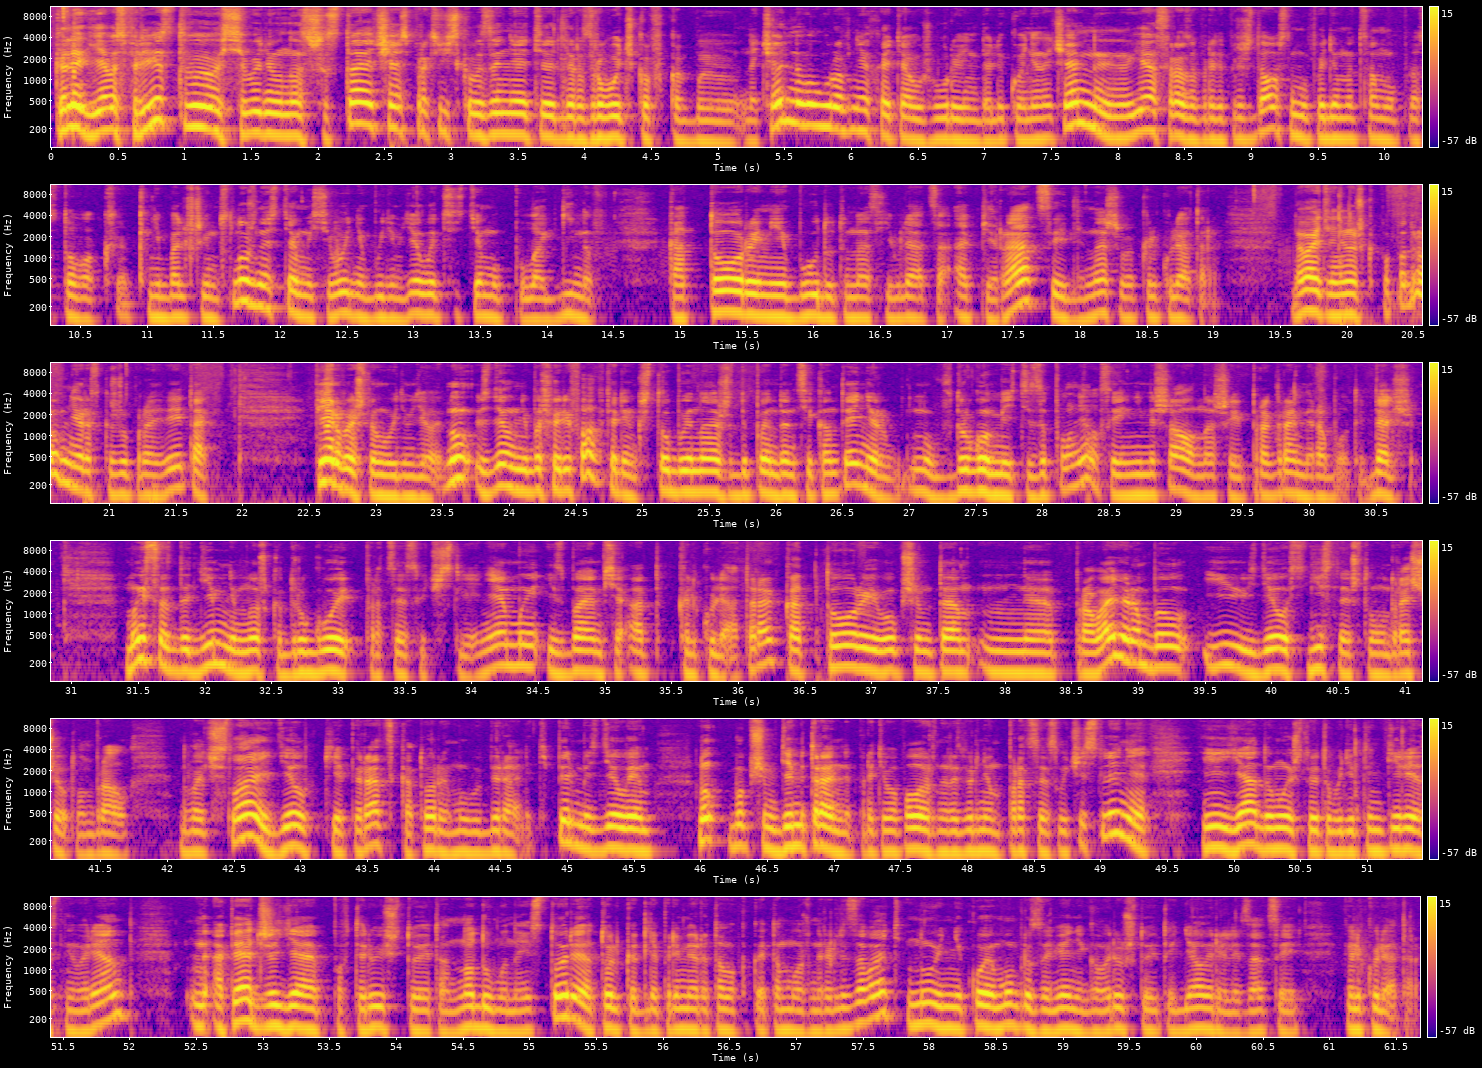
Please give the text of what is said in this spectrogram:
Коллеги, я вас приветствую. Сегодня у нас шестая часть практического занятия для разработчиков как бы начального уровня, хотя уже уровень далеко не начальный, но я сразу предупреждал, что мы пойдем от самого простого к, к небольшим сложностям, и сегодня будем делать систему плагинов, которыми будут у нас являться операции для нашего калькулятора. Давайте немножко поподробнее расскажу про это. Итак, Первое, что мы будем делать, ну, сделаем небольшой рефакторинг, чтобы наш dependency контейнер ну, в другом месте заполнялся и не мешал нашей программе работать. Дальше. Мы создадим немножко другой процесс вычисления. Мы избавимся от калькулятора, который, в общем-то, провайдером был и сделал единственное, что он расчет. Он брал два числа и делал какие операции, которые мы выбирали. Теперь мы сделаем ну, в общем, диаметрально противоположно развернем процесс вычисления, и я думаю, что это будет интересный вариант. Опять же, я повторюсь, что это надуманная история, только для примера того, как это можно реализовать, ну и никоим образом я не говорю, что это идеал реализации калькулятора.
